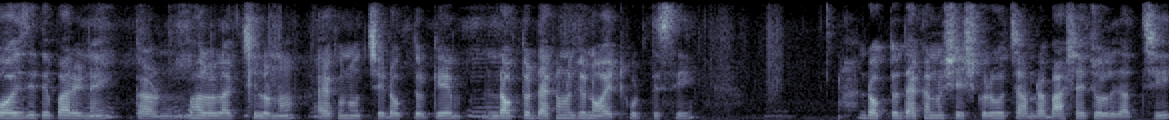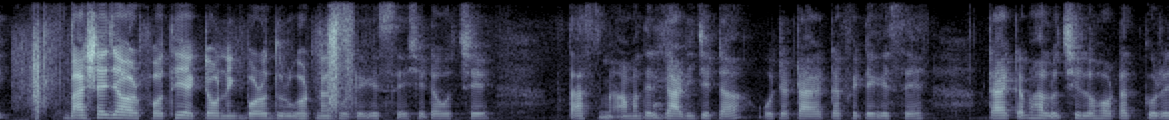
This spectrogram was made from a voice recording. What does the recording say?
বয়স দিতে পারি নাই, কারণ ভালো লাগছিল না। এখন হচ্ছে ডক্টরকে ডক্টর দেখানোর জন্য ওয়েট করতেছি। ডক্টর দেখানো শেষ করে হচ্ছে আমরা বাসায় চলে যাচ্ছি। বাসায় যাওয়ার পথে একটা অনেক বড় দুর্ঘটনা ঘটে গেছে, সেটা হচ্ছে তাসিম, আমাদের গাড়ি যেটা, ওইটা টায়ারটা ফেটে গেছে। টায়ারটা ভালো ছিল, হঠাৎ করে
